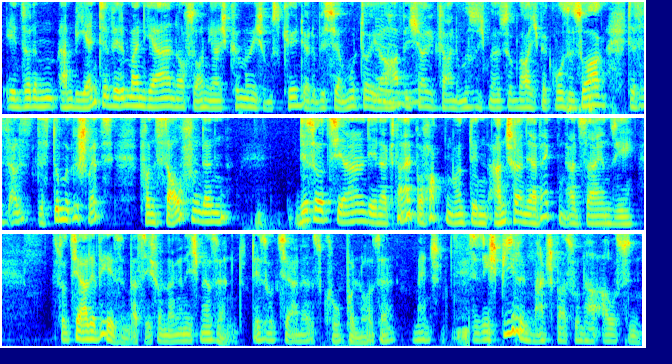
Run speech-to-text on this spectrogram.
in so einem Ambiente will man ja noch sagen, ja, ich kümmere mich ums Kind, ja, du bist ja Mutter, ja, mhm. habe ich ja, die Kleine muss ich mir, so mache ich mir große Sorgen. Das ist alles das dumme Geschwätz von saufenden Dissozialen, die in der Kneipe hocken und den Anschein erwecken, als seien sie soziale Wesen, was sie schon lange nicht mehr sind. Desoziale, skrupellose Menschen. Sie spielen manchmal so nach außen,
